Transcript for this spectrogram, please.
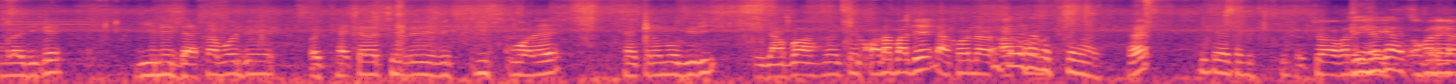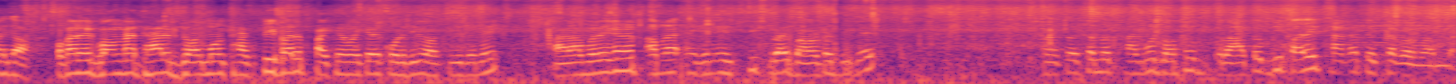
আমরা এদিকে। গিয়ে দেখাবো যে ওই ছেঁচারা ছেলে যে কি করে ছেঁচারা মগিরি। যাব আস্তে আস্তে। কটা বাজে? এখন হ্যাঁ? ওখানে ওখানে ওখানে গঙ্গার ধারে জলমল থাকতেই পারে পাইখানা মাইখানা করে দিবে অসুবিধা নেই। আর আমাদের এখানে আমরা এখানে এসেছি প্রায় বারোটার দিকে। আমরা থাকব যত রাত অব্দি পারি থাকার চেষ্টা করব আমরা।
